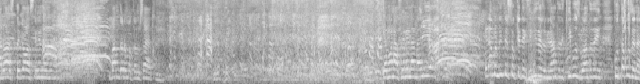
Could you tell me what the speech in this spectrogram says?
আরও আজ থেকে আসেনি না নাই? বান্দরের মতন সায়াত কেমন আসেনি না নাই? এটা আমার নিজের চোখে দেখছি নিজের চোখে। আনতে কি বুঝব? আনতে কুত্তা বুঝে না।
